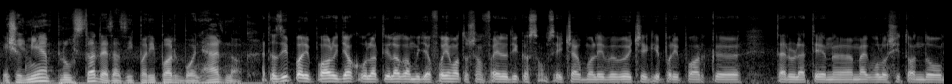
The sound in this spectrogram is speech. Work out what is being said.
És hogy milyen pluszt ad ez az ipari park Bonyhádnak? Hát az ipari park gyakorlatilag, ami ugye folyamatosan fejlődik a szomszédságban lévő Völgységipari Park területén megvalósítandó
